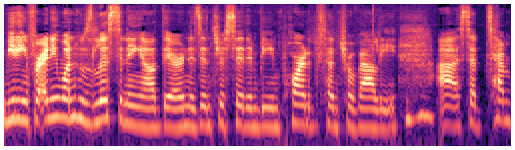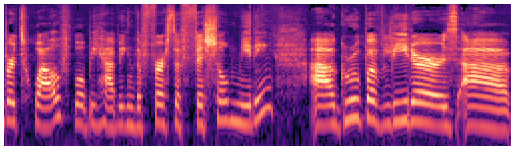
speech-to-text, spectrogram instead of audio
meeting for anyone who's listening out there and is interested in being part of the Central Valley. Mm-hmm. Uh, September 12th, we'll be having the first official meeting. A group of leaders, uh,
